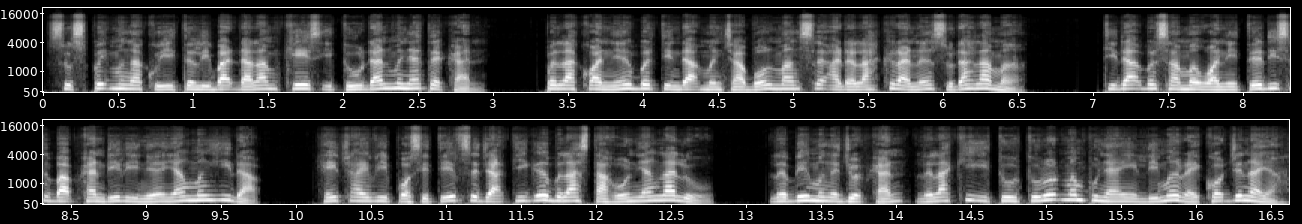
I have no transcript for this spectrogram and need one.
Suspek mengakui terlibat dalam kes itu dan menyatakan, pelakuannya bertindak mencabul mangsa adalah kerana sudah lama tidak bersama wanita disebabkan dirinya yang menghidap HIV positif sejak 13 tahun yang lalu. Lebih mengejutkan, lelaki itu turut mempunyai lima rekod jenayah.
